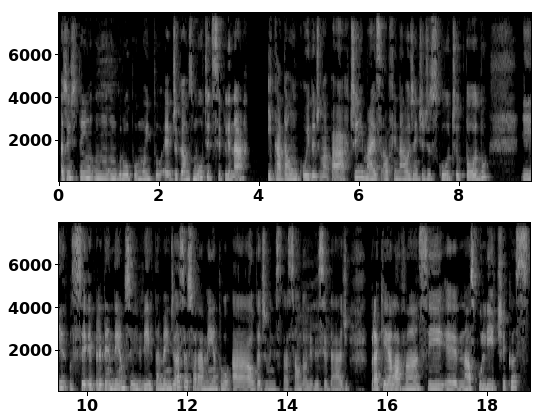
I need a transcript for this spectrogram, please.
a gente tem um, um grupo muito, é, digamos, multidisciplinar e cada um cuida de uma parte, mas ao final a gente discute o todo e se, pretendemos servir também de assessoramento à alta administração da universidade para que ela avance eh, nas políticas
